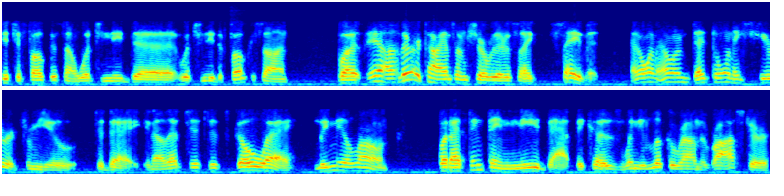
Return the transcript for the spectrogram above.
get you focused on what you need to what you need to focus on. But yeah, there are times I'm sure where they're just like, save it. I don't want I don't, I don't want to hear it from you today. You know, that's just it's go away. Leave me alone. But I think they need that because when you look around the roster,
